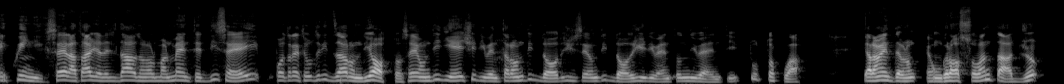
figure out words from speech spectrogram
e quindi se la taglia del dado normalmente è di 6 potrete utilizzare un D8 se è un D10 diventerà un D12 se è un D12 diventa un D20 tutto qua. Chiaramente è un, grosso vantaggio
